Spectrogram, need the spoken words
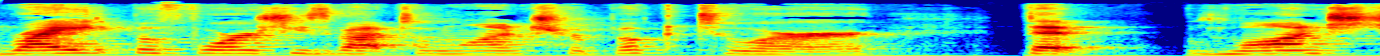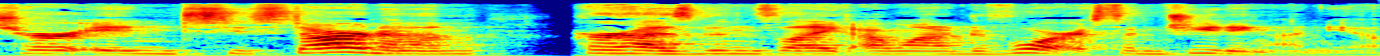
right before she's about to launch her book tour that launched her into stardom, her husband's like, I want a divorce. I'm cheating on you,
